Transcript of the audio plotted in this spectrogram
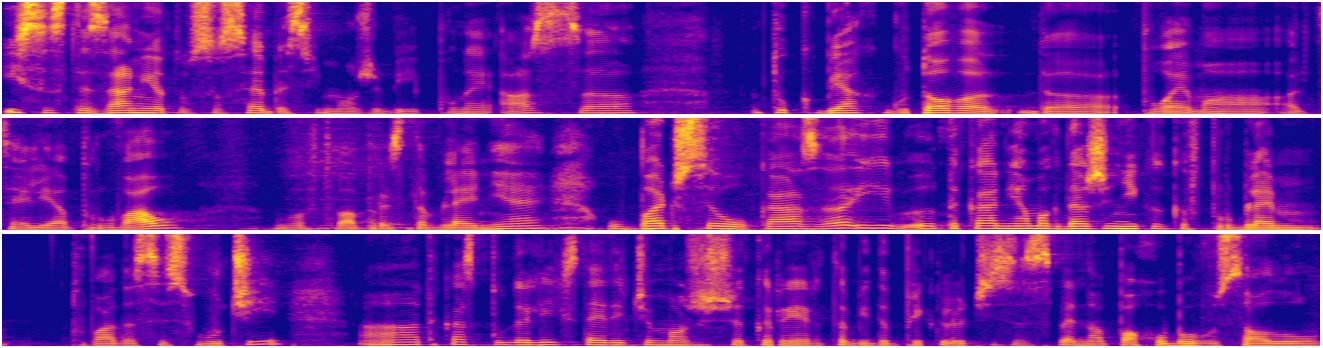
И състезанието със себе си, може би. Поне аз тук бях готова да поема целия провал, в това представление. Обаче се оказа и така нямах даже никакъв проблем това да се случи. А, така споделих с Теди, че можеше кариерата ми да приключи с едно по-хубаво соло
